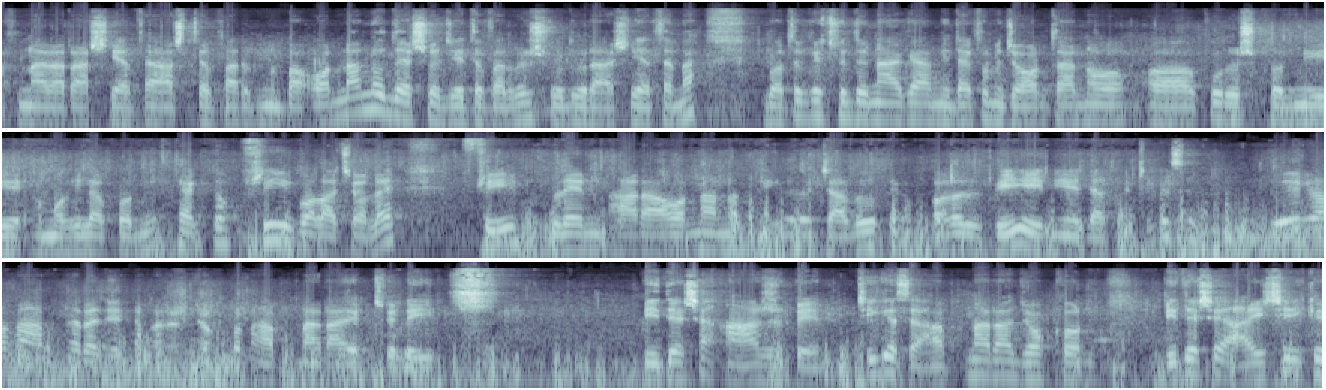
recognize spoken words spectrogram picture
আপনারা রাশিয়াতে আসতে পারবেন বা অন্যান্য দেশেও যেতে পারবেন, শুধু রাশিয়াতে না। গত কিছুদিন আগে আমি দেখলাম জর্দানো পুরুষ কর্মী, মহিলা কর্মী, একদম ফ্রি বলা চলে। ফ্রি প্লেন ভাড়া, অন্যান্য যাবতীয় খরচ দিয়ে নিয়ে যাচ্ছে, ঠিক আছে? এইভাবে আপনারা যেতে পারেন, যখন আপনারা অ্যাকচুয়ালি বিদেশে আসবেন, ঠিক আছে? আপনারা যখন বিদেশে আইসেই কি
